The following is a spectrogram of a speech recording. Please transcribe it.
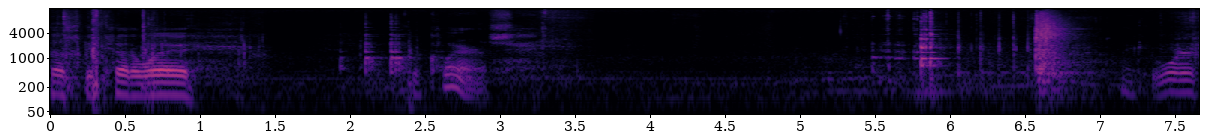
has to be cut away for clearance. Make it work.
